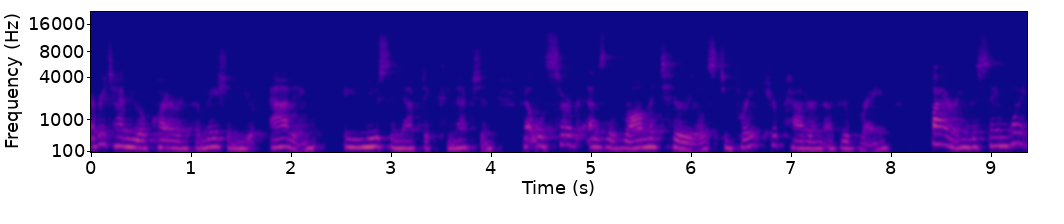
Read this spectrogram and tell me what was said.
Every time you acquire information, you're adding a new synaptic connection that will serve as the raw materials to break your pattern of your brain firing the same way.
